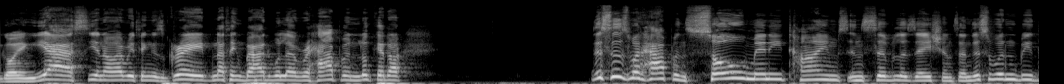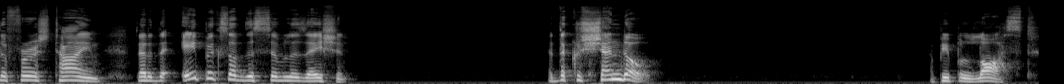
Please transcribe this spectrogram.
going, Yes, you know, everything is great, nothing bad will ever happen, look at our. This is what happens so many times in civilizations, and this wouldn't be the first time that at the apex of this civilization, at the crescendo, people lost.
